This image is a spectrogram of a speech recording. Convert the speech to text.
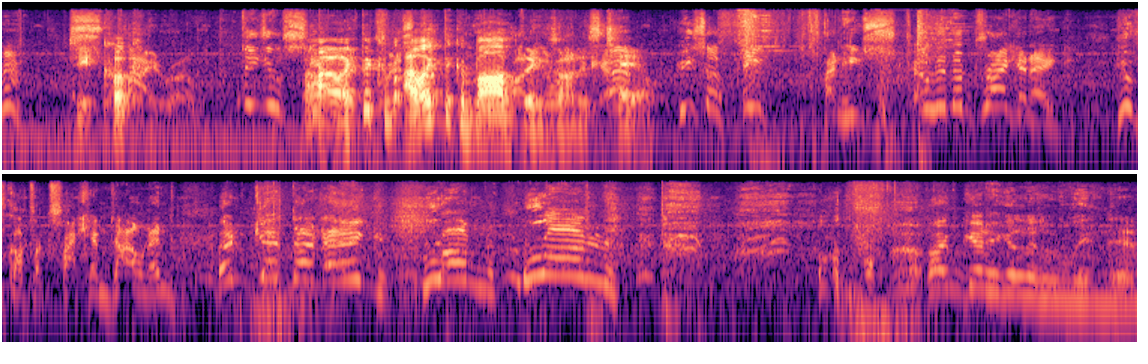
Is he a cook? Spyro, did you see Ah, I like the I like the kebab things on his tail. He's a thief, and he's stolen a dragon egg. You've got to track him down and, and get that egg. Run, run! I'm getting a little winded.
